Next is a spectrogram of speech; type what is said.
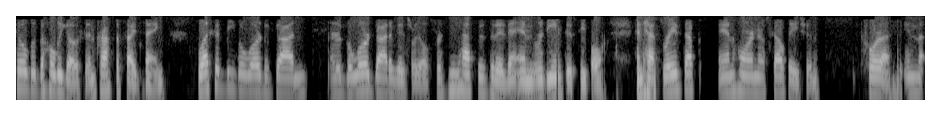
filled with the Holy Ghost and prophesied, saying, Blessed be the Lord of God, or the Lord God of Israel, for he hath visited and redeemed his people, and hath raised up an horn of salvation for us in the,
